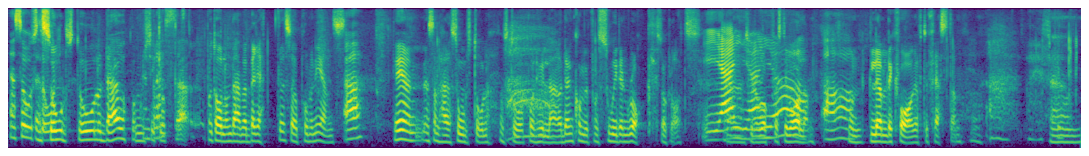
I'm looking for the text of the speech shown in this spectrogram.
en solstol. En solstol och där uppe om du kikar upp där, på tal om det här med berättelse och proveniens. Ja. Det är en, en sån här solstol som står på en hylla här och den kommer från Sweden Rock såklart. Ja, Sweden ja. Rock-festivalen. Ja. Hon glömde kvar efter festen. Ah. Ehm,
